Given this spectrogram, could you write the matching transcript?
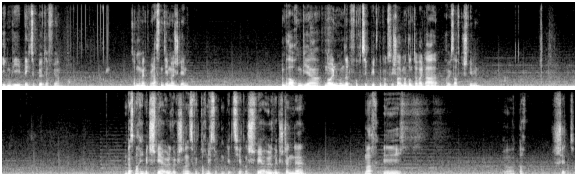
irgendwie bin ich zu blöd dafür. So, Moment, wir lassen den mal stehen. Dann brauchen wir 950 Petrocox. Ich schaue immer runter, weil da habe ich es aufgeschrieben. Und das mache ich mit Schwerölrückständen. Das wird doch nicht so kompliziert. Und Schwerölrückstände mache ich... Ja, doch. Shit.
